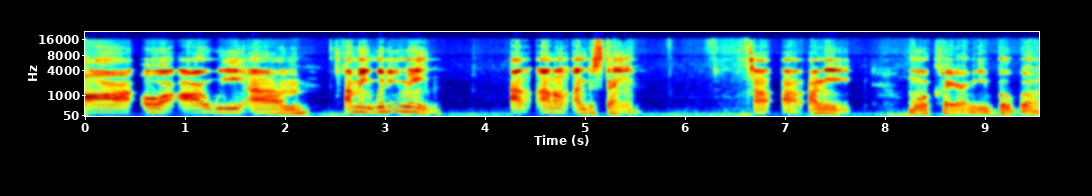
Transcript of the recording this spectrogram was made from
Or or are we um I mean, what do you mean? I don't, I don't understand. I, I, I need more clarity, boo boo.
